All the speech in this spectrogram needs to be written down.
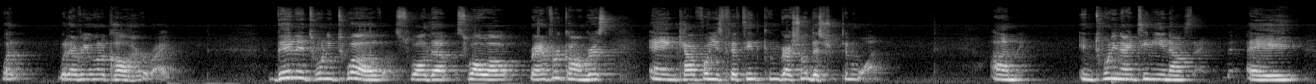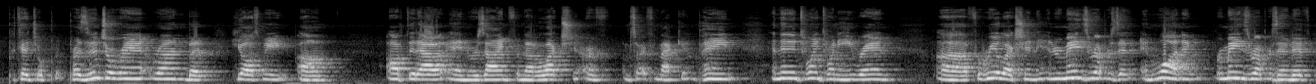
what, whatever you want to call her, right? Then in 2012, Swalwell ran for Congress in California's 15th congressional district and won. Um, in 2019, he announced a potential presidential run, but he ultimately um, opted out and resigned from that election, or I'm sorry, from that campaign. And then in 2020, he ran uh, for re-election and remains represent and won and remains representative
